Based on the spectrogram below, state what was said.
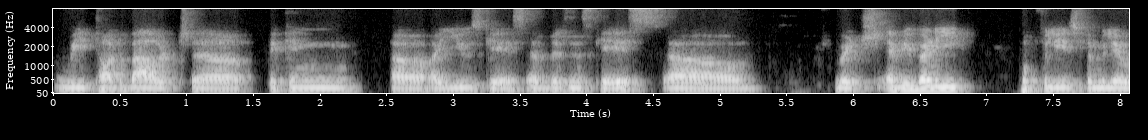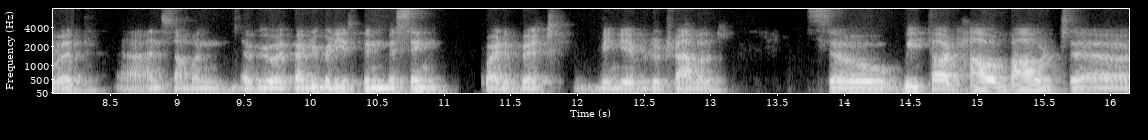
we thought about uh, picking uh, a use case, a business case, uh, which everybody hopefully is familiar with, uh, and someone everyone everybody has been missing quite a bit, being able to travel. So we thought, how about uh,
